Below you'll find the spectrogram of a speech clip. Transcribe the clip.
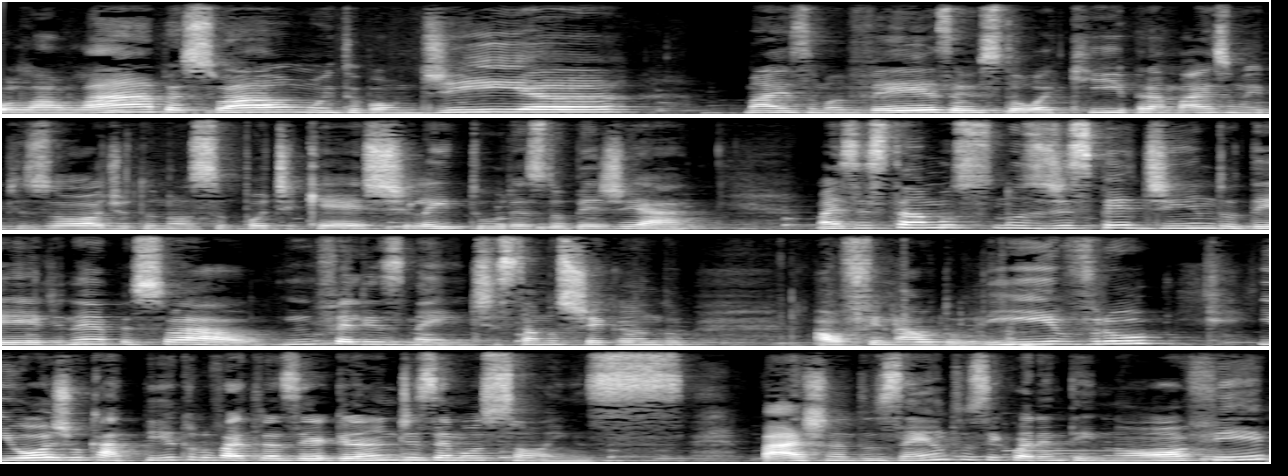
Olá, olá pessoal, muito bom dia! Mais uma vez eu estou aqui para mais um episódio do nosso podcast Leituras do BGA. Mas estamos nos despedindo dele, né, pessoal? Infelizmente, estamos chegando ao final do livro e hoje o capítulo vai trazer grandes emoções. Página 249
